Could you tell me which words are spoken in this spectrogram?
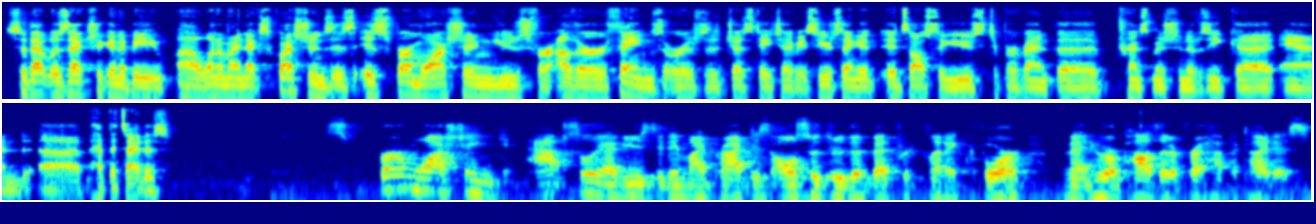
So that was actually going to be uh, one of my next questions: is is sperm washing used for other things, or is it just HIV? So you're saying it, it's also used to prevent the transmission of Zika and uh, hepatitis? Sperm washing, absolutely. I've used it in my practice, also through the Bedford Clinic for men who are positive for hepatitis.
